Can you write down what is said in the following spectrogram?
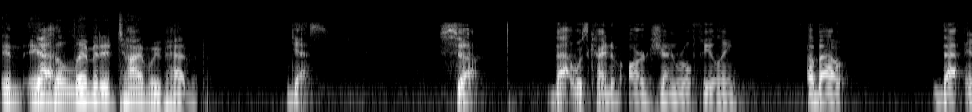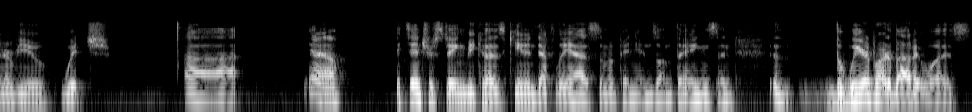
In in yeah. the limited time we've had with him. Yes. So that was kind of our general feeling about that interview, which uh you know, it's interesting because Keenan definitely has some opinions on things and the weird part about it was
